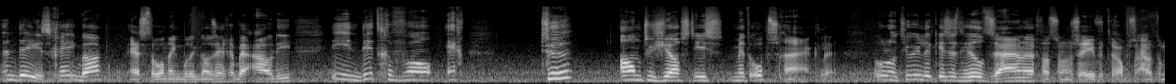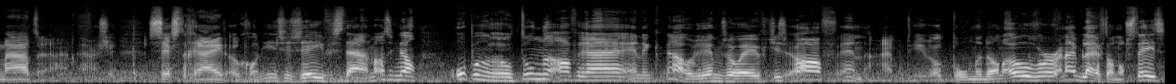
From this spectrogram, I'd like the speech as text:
een DSG-bak, S-tronic moet ik dan zeggen bij Audi, die in dit geval echt te enthousiast is met opschakelen. Natuurlijk is het heel zuinig dat zo'n 7-trapsautomaat, eh, als je 60 rijdt, ook gewoon in zijn 7 staan. Maar als ik dan op een rotonde afrij en ik nou, rem zo eventjes af. En nou, hij moet die rotonde dan over. En hij blijft dan nog steeds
